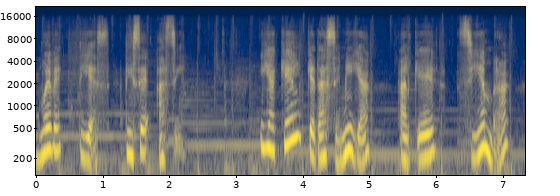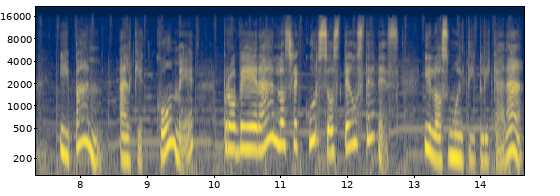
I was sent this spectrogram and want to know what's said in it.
9:10. Dice así: Y aquel que da semilla al que siembra y pan al que come, proveerá los recursos de ustedes y los multiplicará,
